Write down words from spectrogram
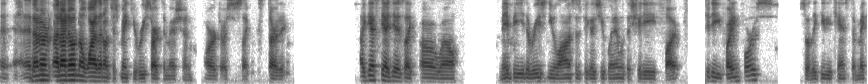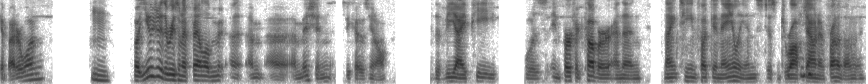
And, and I don't, and I don't know why they don't just make you restart the mission, or it's just like start it. I guess the idea is like, oh well, maybe the reason you lost is because you went in with a shitty fight, shitty fighting force, so they give you a chance to make a better one. Mm. But usually, the reason I fail a, a, a, a mission is because you know the VIP was in perfect cover, and then nineteen fucking aliens just dropped down in front of them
